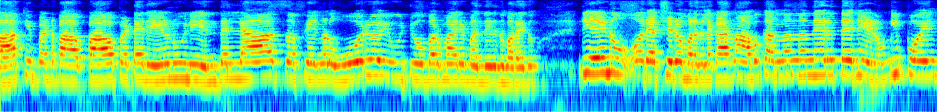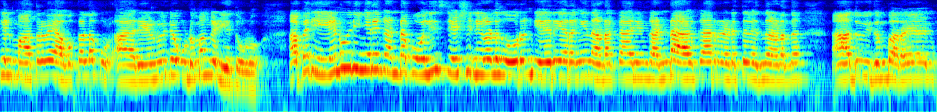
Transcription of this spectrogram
ബാക്കിപ്പെട്ട പാവപ്പെട്ട രേണുവിന് എന്തെല്ലാം സഫ്യങ്ങൾ ഓരോ യൂട്യൂബർമാരും വന്നിരുന്ന് പറയുന്നു. രേണു ഒരക്ഷരവും പറഞ്ഞില്ല. കാരണം അവക്ക് അന്നന്ന നേരത്തെ തന്നെ ഇറങ്ങിപ്പോയെങ്കിൽ മാത്രമേ അവക്കുള്ള രേണുവിന്റെ കുടുംബം കഴിയത്തുള്ളൂ. അപ്പൊ രേണുവിന് ഇങ്ങനെ കണ്ട പോലീസ് സ്റ്റേഷനുകൾ തോറും കയറി ഇറങ്ങി നടക്കാനും കണ്ട ആൾക്കാരുടെ അടുത്ത് എന്ന് നടന്ന് അതും ഇതും പറയാനും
